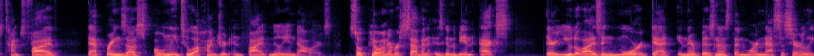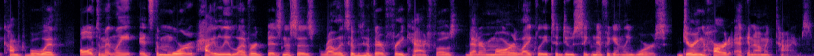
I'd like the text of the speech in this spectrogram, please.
times five, that brings us only to $105 million. So pillar number seven is going to be an X. They're utilizing more debt in their business than we're necessarily comfortable with. Ultimately, it's the more highly levered businesses relative to their free cash flows that are more likely to do significantly worse during hard economic times.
